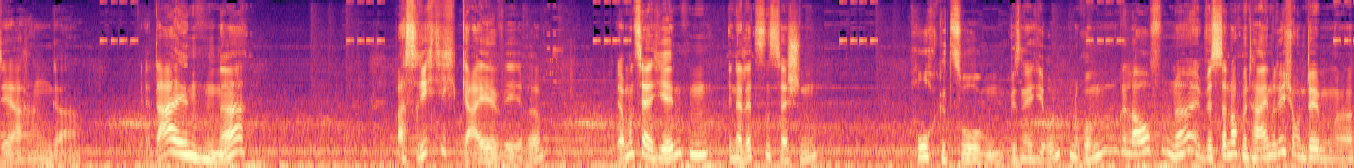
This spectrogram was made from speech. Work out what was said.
Der Hangar. Ja, da hinten, ne? Was richtig geil wäre, wir haben uns ja hier hinten in der letzten Session hochgezogen. Wir sind ja hier unten rumgelaufen, ne? Ihr wisst ja noch, mit Heinrich und dem äh,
